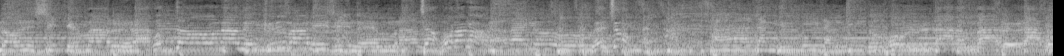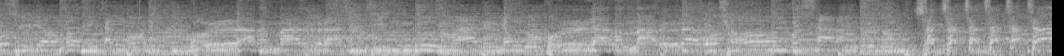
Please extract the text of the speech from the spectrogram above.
넌 쉽게 말을 하고 떠나면 그만이지. 내맘자 호랑아! 왼쪽! 사장님 부장님도 곤란한 말을 하고 곤란한 말을 하고 친구로 아는 형도 곤란한 말을 하고 처음 본 사람들도 차차차차차차 차차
